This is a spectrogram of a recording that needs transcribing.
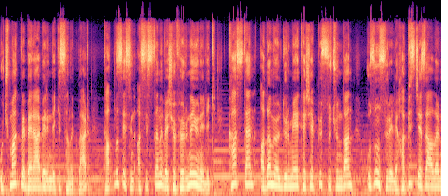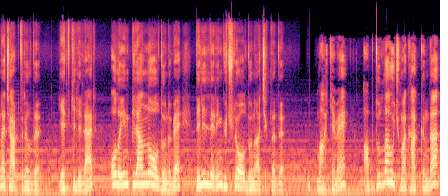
Uçmak ve beraberindeki sanıklar Tatlıses'in asistanı ve şoförüne yönelik kasten adam öldürmeye teşebbüs suçundan uzun süreli hapis cezalarına çarptırıldı. Yetkililer olayın planlı olduğunu ve delillerin güçlü olduğunu açıkladı. Mahkeme, Abdullah Uçmak hakkında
